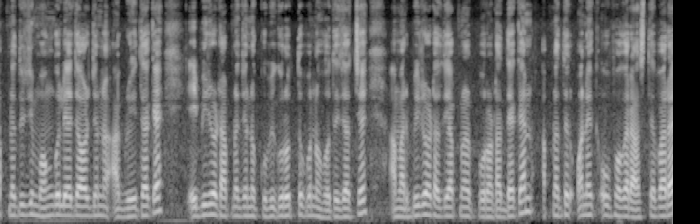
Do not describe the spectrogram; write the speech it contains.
আপনি যদি মঙ্গোলিয়া যাওয়ার জন্য আগ্রহী থাকে, এই ভিডিওটা আপনার জন্য খুবই গুরুত্বপূর্ণ হতে যাচ্ছে। আমার ভিডিওটা যদি আপনার পুরোটা দেখেন, আপনাদের অনেক উপকার আসতে পারে।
